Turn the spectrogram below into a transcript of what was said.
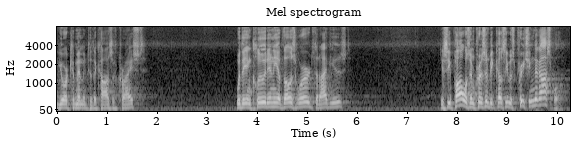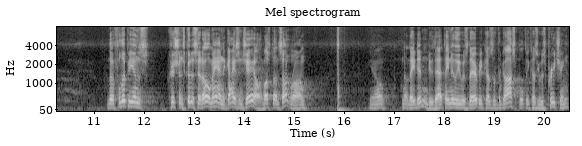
your commitment to the cause of Christ? Would they include any of those words that I've used? You see, Paul was in prison because he was preaching the gospel. The Philippians Christians could have said, oh man, the guy's in jail. He must have done something wrong. You know, no, they didn't do that. They knew he was there because of the gospel, because he was preaching.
